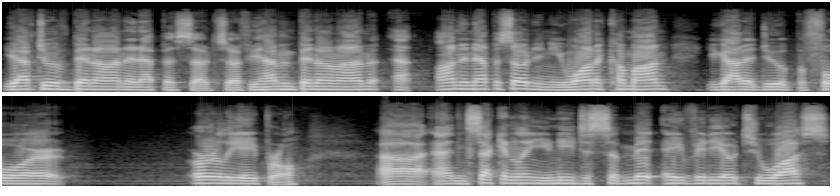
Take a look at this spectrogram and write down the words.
you have to have been on an episode. So if you haven't been on on, uh, on an episode and you want to come on, you got to do it before early April. Uh, and secondly, you need to submit a video to us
